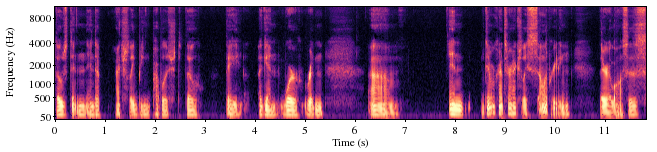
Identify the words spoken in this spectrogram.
those didn't end up actually being published, though they, again, were written. Um, and Democrats are actually celebrating their losses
